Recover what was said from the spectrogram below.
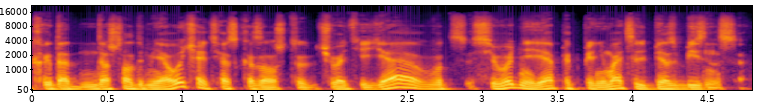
когда дошла до меня очередь, я сказал, что, чуваки, я вот сегодня я предприниматель без бизнеса.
